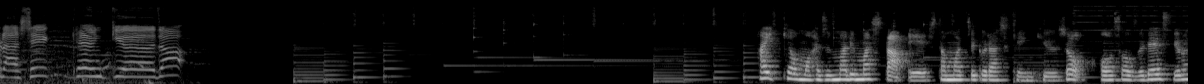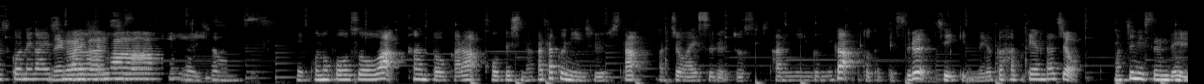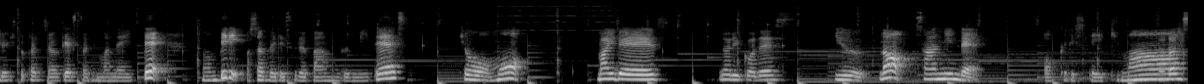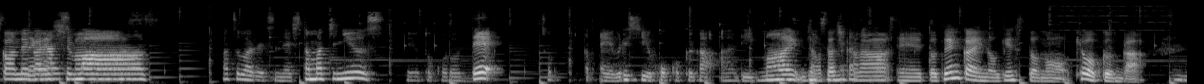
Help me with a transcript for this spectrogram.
らし研究所はい、今日も始まりました。えー下町暮らし研究所放送部です。よろしくお願いします。お願いしますえーこの放送は関東から神戸市中田区に移住した町を愛する女子3人組がお届けする地域の魅力発見ラジオ。町に住んでいる人たちをゲストに招いて、のんびりおしゃべりする番組です。今日もまいです。のりこです。ゆうの3人でお送りしていきよます。ろしくお願いします。まずはですね、下町ニュースというところで、ちょっと、えー嬉しい報告があります。はい、じゃあ私から、えっ、と、前回のゲストのきょうくんが、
